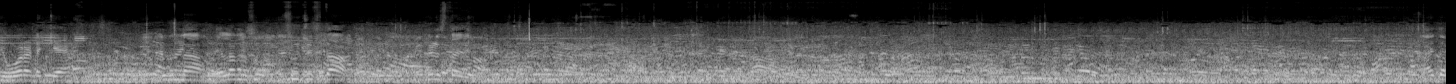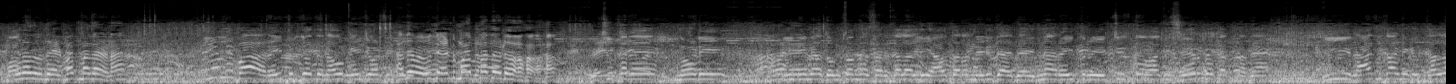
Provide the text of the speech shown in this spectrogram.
ಈ ಹೋರಾಟಕ್ಕೆ. ಇದನ್ನ ಎಲ್ಲನೂ ಸೂಚಿಸ್ತಾ ತಿಳಿಸ್ತಾ ಇದ್ದೀವಿ ಆಯ್ತಪ್ಪ. ಏನಾದ್ರು ಒಂದು ಎರಡು ಮಾತು ಮಾತಾಡೋಣ? ಇಲ್ಲಿ ಬಾ ರೈತರ ಜೊತೆ ನಾವು ಕೈ ಜೋಡಿಸಿ ಅದೇ ಒಂದು ಎರಡು ಮಾತು ಮಾತಾಡು. ವೀಕ್ಷಕರೇ ನೋಡಿ ಈಗಿನ ಸರ್ಕಲ್ ಅಲ್ಲಿ ಯಾವ ತರ ನಡೀತಾ ಇದೆ. ಇನ್ನ ರೈತರು ಹೆಚ್ಚು ಸೇರ್ಬೇಕಾಗ್ತದೆ. ರಾಜಕಾರಣಿಗಳು, ಕಳ್ಳ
